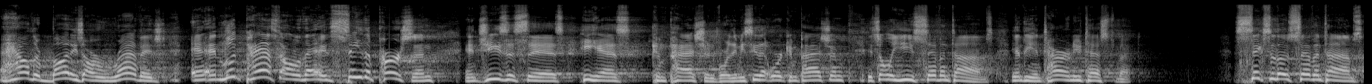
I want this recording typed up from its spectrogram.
how their bodies are ravaged. And, and look past all of that and see the person. And Jesus says he has compassion for them. You see that word compassion? It's only used seven times in the entire New Testament. Six of those seven times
